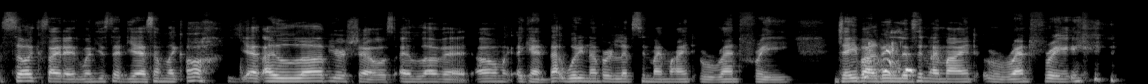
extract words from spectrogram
so excited when you said yes. I'm like, oh, yes, I love your shows. I love it. Oh my, again, that Woody number lives in my mind rent free. J Balvin lives in my mind rent free.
